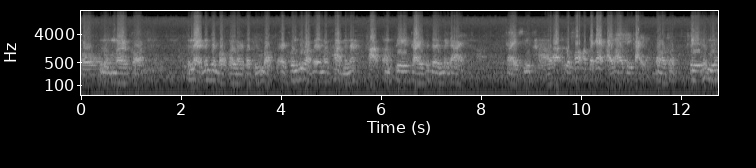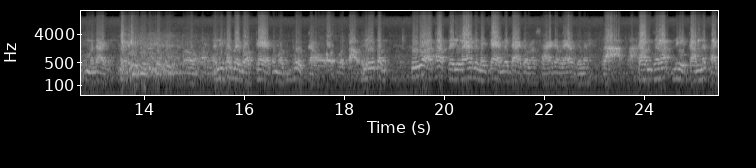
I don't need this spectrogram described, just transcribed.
โอ้ลงมาก่อนทีแรกนั่นจะบอกอะไรก็ถึงบอกไอ้คนที่ว่าเป็นมาพาดเนี่ยนะครับมันตีไก่ก็เดินไม่ได้ไก่สีขาวแล้วหลวงพ่อเขาจะแก้ไขไงตีไก่เนี่ยก็ก็ตีถ้าลุกขึ้นมาได้เนี่ยอ๋ออันนี้ถ้าไปบอกแก้ต้องบอกโทษเก่าขอโทษเก่าอันนี้ต้อง คือว่าถ้าเป็นแล้วที่มันแก้ไม่ได้ต้องรักษากันแล้วใช่ไหมครับครับกรรมชลับนี่กรรมและตัด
